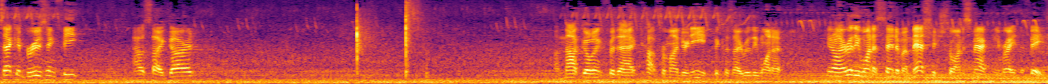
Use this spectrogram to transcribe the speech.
Second bruising feat, outside guard. I'm not going for that cut from underneath because I really want to, you know, I really want to send him a message, so I'm smacking him right in the face.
